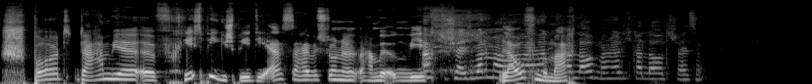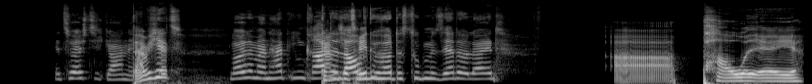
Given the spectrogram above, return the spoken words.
Sport, da haben wir äh, Frisbee gespielt. Die erste halbe Stunde haben wir irgendwie. Ach Scheiße, warte mal. Laufen man gemacht. Hört laut, man hört dich gerade laut, scheiße. Jetzt höre ich dich gar nicht. Darf ich jetzt? Leute, man hat ihn gerade laut reden? gehört, das tut mir sehr leid. Ah, Paul, ey.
